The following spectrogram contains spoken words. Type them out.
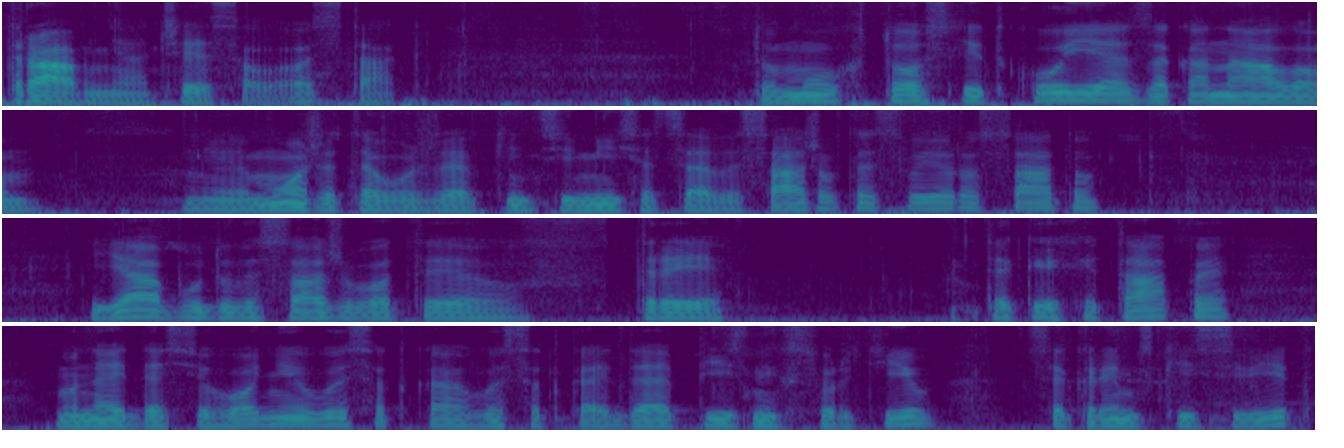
травня чисел, ось так. Тому хто слідкує за каналом, е, можете вже в кінці місяця висаджувати свою розсаду. Я буду висаджувати в три таких етапи. У мене йде сьогодні висадка. Висадка йде пізніх сортів. Це кримський світ.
